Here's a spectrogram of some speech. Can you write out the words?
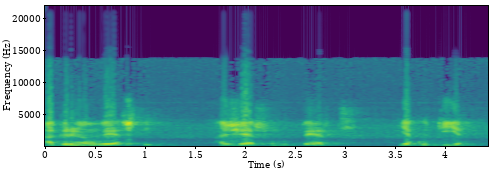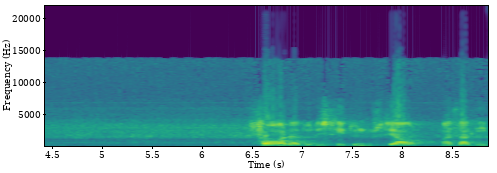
a Gran Oeste, a Gerson Luperti e a Cotia. Fora do distrito industrial, mas ali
